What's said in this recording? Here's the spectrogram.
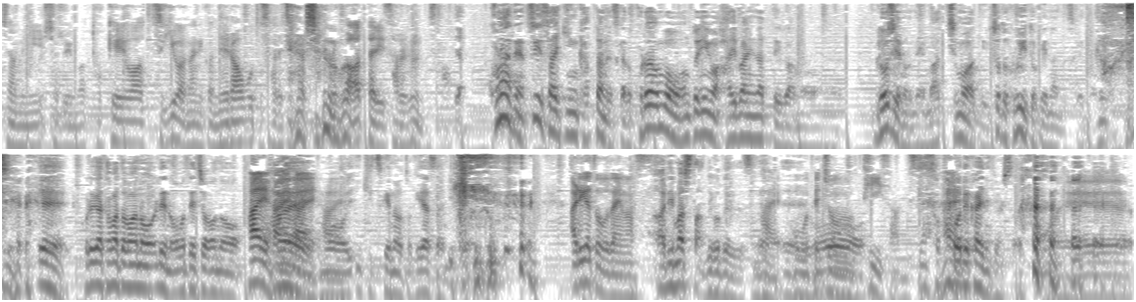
ちなみに社長、今時計は次は何か狙おうとされてらっしゃるのがあったりされるんですか？いや、この間ね、つい最近買ったんですけど、これはもう本当に今廃盤になっているあの、ロジェのね、マッチモアというちょっと古い時計なんですけど、ね、ええ、これがたまたまあの例の表町の、はいはいはいはい。もう行きつけの時計屋さんに。ありがとうございます。ありましたということでですね、はい。え、え。表町の T さんですね。速攻で買いに来ました。へー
